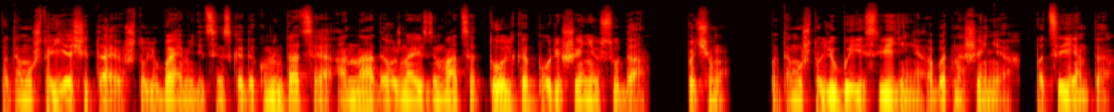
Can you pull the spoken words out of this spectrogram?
потому что я считаю, что любая медицинская документация, она должна изыматься только по решению суда. Почему? Потому что любые сведения об отношениях пациента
